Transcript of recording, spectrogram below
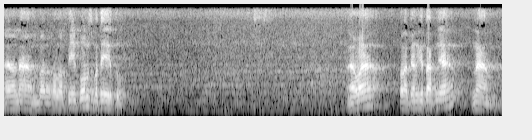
Ayo, nah, barakallahu fikum seperti itu. Apa? Perhatian kitabnya. Nah.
